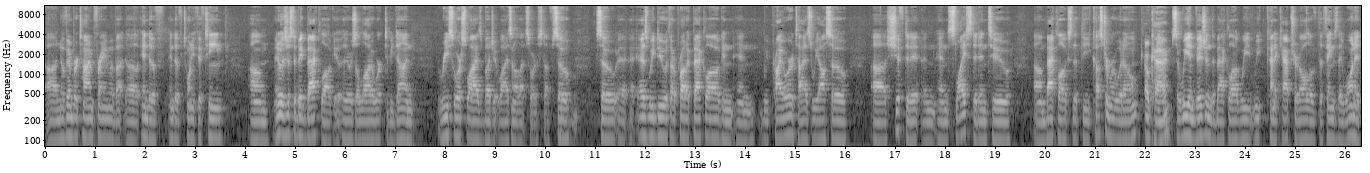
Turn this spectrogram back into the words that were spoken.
uh, November timeframe, about end of end of 2015, um, and it was just a big backlog. It, there was a lot of work to be done, resource wise, budget wise, and all that sort of stuff. So, so uh, as we do with our product backlog and and we prioritized, we also uh, shifted it and and sliced it into um, backlogs that the customer would own. Okay. Um, so we envisioned the backlog. We, we kind of captured all of the things they wanted,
